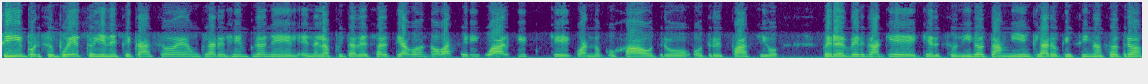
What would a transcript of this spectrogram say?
Sí, por supuesto, y en este caso es un claro ejemplo, en el, en el Hospital de Santiago no va a ser igual que, que cuando coja otro, otro espacio, pero es verdad que, que el sonido también, claro que sí, nosotros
